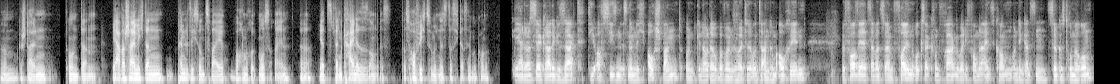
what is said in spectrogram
ähm, gestalten und dann ja, wahrscheinlich dann pendelt sich so ein Zwei-Wochen-Rhythmus ein, äh, jetzt, wenn keine Saison ist. Das hoffe ich zumindest, dass ich das hinbekomme. Ja, du hast es ja gerade gesagt, die Offseason ist nämlich auch spannend und genau darüber wollen wir heute unter anderem auch reden. Bevor wir jetzt aber zu einem vollen Rucksack von Fragen über die Formel 1 kommen und den ganzen Zirkus drumherum,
